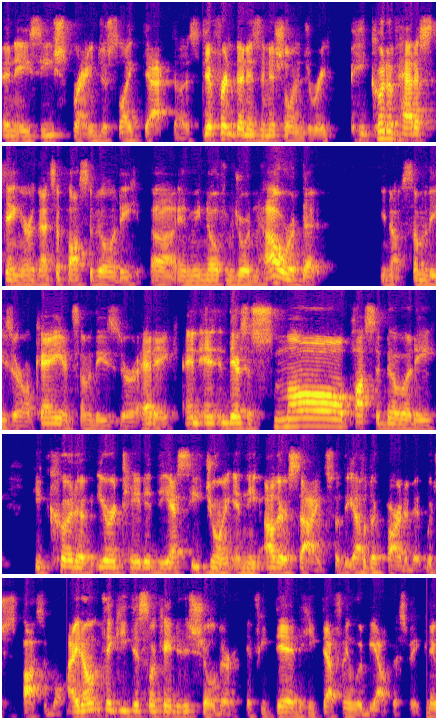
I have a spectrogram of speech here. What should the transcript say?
an AC sprain, just like Dak does, different than his initial injury. He could have had a stinger. That's a possibility. Uh, and we know from Jordan Howard that you know some of these are okay and some of these are a headache. And, and there's a small possibility he could have irritated the sc joint in the other side so the other part of it which is possible. I don't think he dislocated his shoulder. If he did he definitely would be out this week. They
